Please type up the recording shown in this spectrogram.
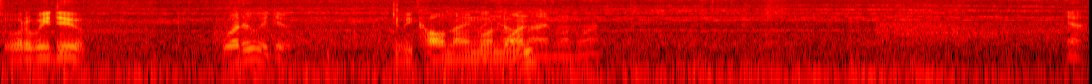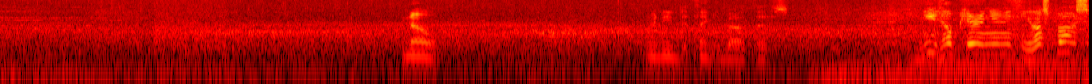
So what do we do? What do we do? Do we call We call 911? 911. Yeah. No. We need to think about this. You Need help carrying anything else, boss?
